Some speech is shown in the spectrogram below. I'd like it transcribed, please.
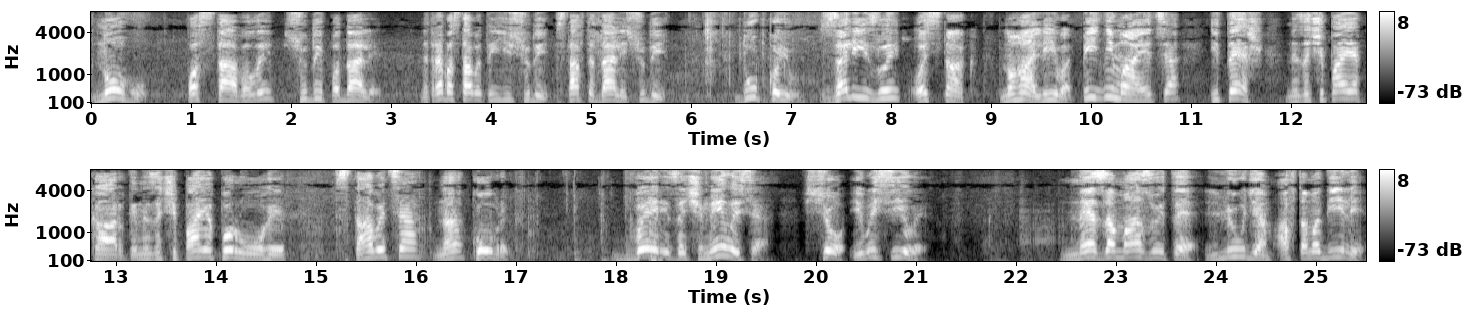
ногу поставили сюди подалі. Не треба ставити її сюди. Ставте далі сюди. Дубкою залізли ось так. Нога ліва піднімається і теж не зачіпає карти, не зачіпає пороги. Ставиться на коврик. Двері зачинилися, все, і ви сіли. Не замазуйте людям автомобілі.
